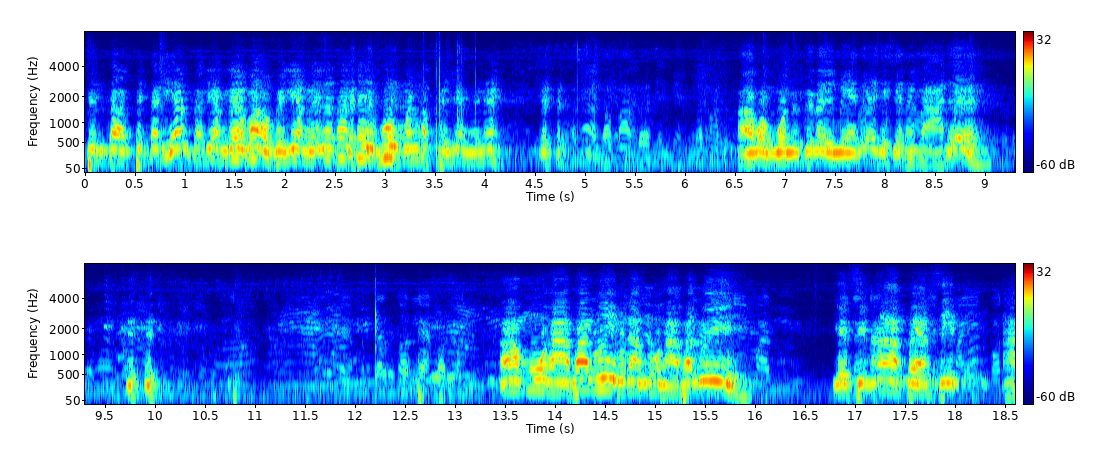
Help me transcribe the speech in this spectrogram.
เป็นตาเป็นตาเลี้ยงตาเลี้ยงเด้อว่าเอาไปเลี้ยงเลยแล้วถ้าใช่พวกมันรับไปเลี้ยงเลยเนี่ยเอาว่ามวนสิได้แม่เด้อจะเขียนให้หลาเด้อเอาหมูหาพาลุยพี่น้องหมูหาพาลุย75 80อะ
